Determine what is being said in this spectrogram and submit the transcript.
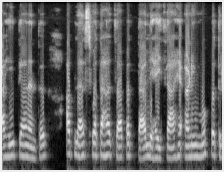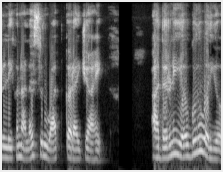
आहे त्यानंतर आपला स्वतःचा पत्ता लिहायचा आहे आणि मग पत्रलेखनाला सुरुवात करायची आहे. आदरणीय गुरुवर्य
